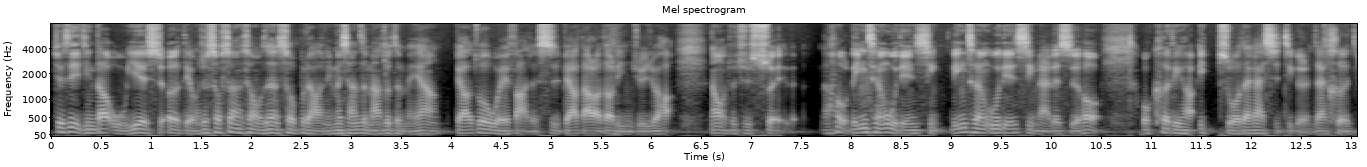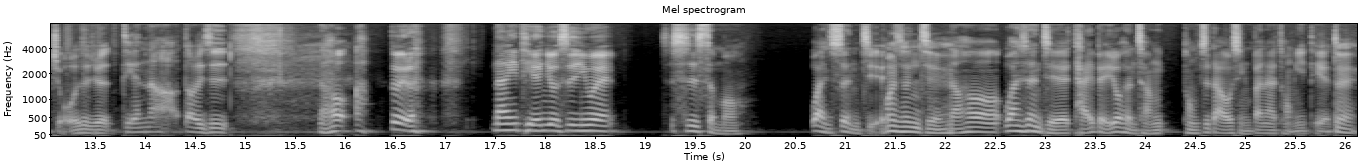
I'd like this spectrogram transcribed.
就是已经到午夜十二点，我就说算了算了，我真的受不了，你们想怎么样就怎么样，不要做违法的事，不要打扰到邻居就好。然后我就去睡了，然后凌晨五点醒，凌晨五点醒来的时候，我客厅还有一桌大概十几个人在喝酒，我就觉得天哪，到底是，然后啊，对了，那一天就是因为是什么？万圣节，万圣节，然后万圣节台北又很常同志大游行办在同一天，对，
